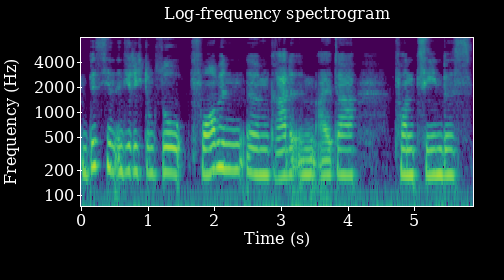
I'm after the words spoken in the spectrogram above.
ein bisschen in die Richtung so formen, ähm, gerade im Alter von 10 bis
